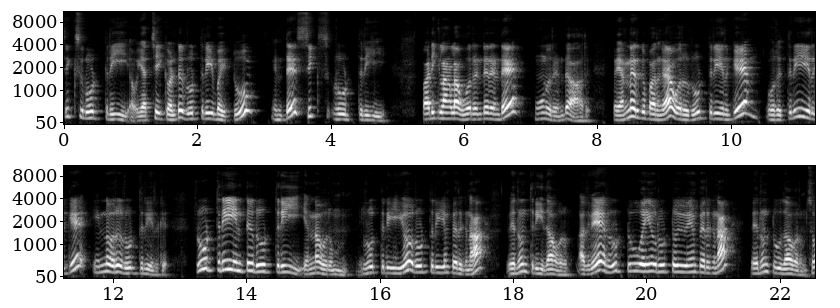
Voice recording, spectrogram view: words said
Six root three H equal to root three by two into six root three படிக்கலாங்களா? ஒரு ரெண்டு ரெண்டு மூணு ரெண்டு ஆறு. இப்போ என்ன இருக்குது பாருங்கள் ஒரு ரூட் த்ரீ இருக்குது ஒரு த்ரீ இருக்குது இன்னொரு ரூட் த்ரீ இருக்குது root three into root three என்ன வரும்? ரூட் த்ரீயும் ரூட் த்ரீயும் பெருக்குனா வெறும் த்ரீ தான் வரும். அதுவே ரூட் டூவையும் ரூட் டூவையும் பெருக்குனா வெறும் டூ தான் வரும். ஸோ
